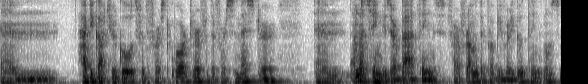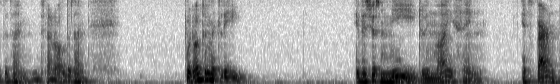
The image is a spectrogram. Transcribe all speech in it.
Um, have you got your goals for the first quarter, for the first semester? Um, I'm not saying these are bad things. Far from it. They're probably very good things most of the time, if not all the time. But ultimately, if it's just me doing my thing, it's barren.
